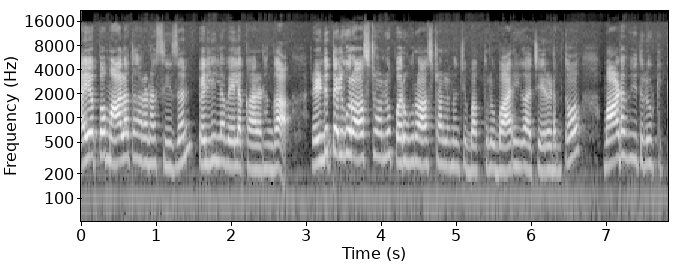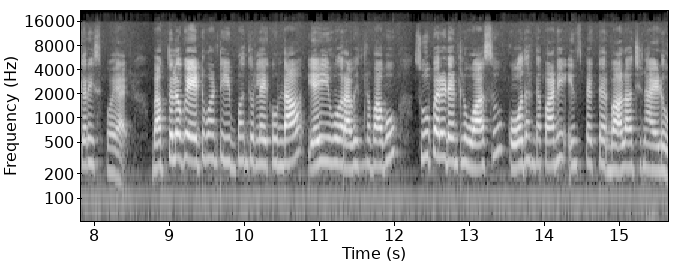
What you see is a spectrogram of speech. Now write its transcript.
అయ్యప్ప మాలధారణ సీజన్ పెళ్ళిళ్ళ వేల కారణంగా రెండు తెలుగు రాష్ట్రాలు పరుగు రాష్ట్రాల నుంచి భక్తులు భారీగా చేరడంతో మాడవీధులు కిక్కరిసిపోయాయి. భక్తులకు ఎటువంటి ఇబ్బందులు లేకుండా ఏఈఓ రవీంద్రబాబు సూపరింటెండెంట్లు వాసు కోదండపాణి ఇన్స్పెక్టర్ బాలాజీ నాయుడు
